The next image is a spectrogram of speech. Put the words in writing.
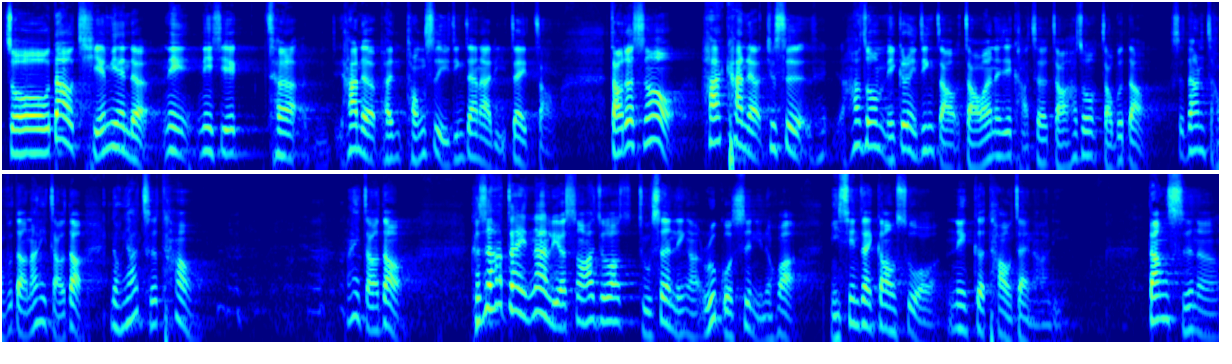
走到前面的那那些车，他的朋同事已经在那里在找，找的时候他看了就是他说每个人已经找找完那些卡车找，他说找不到。”是当然找不到，哪里找到龙牙舌套？哪里找到？可是他在那里的时候，他就说：“主圣灵啊，如果是你的话，你现在告诉我那个套在哪里？”当时呢，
